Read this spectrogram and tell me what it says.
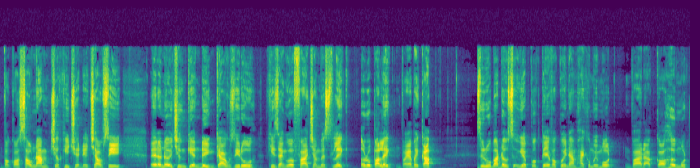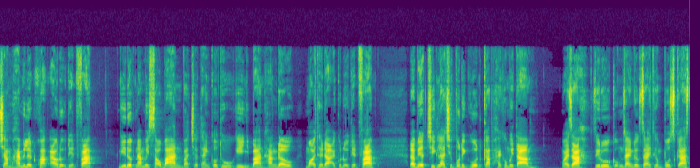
và có 6 năm trước khi chuyển đến Chelsea. Đây là nơi chứng kiến đỉnh cao của Giroud khi giành UEFA Champions League, Europa League và FA Cup. Giroud bắt đầu sự nghiệp quốc tế vào cuối năm 2011 và đã có hơn 120 lần khoác áo đội tuyển Pháp, ghi được 56 bàn và trở thành cầu thủ ghi bàn hàng đầu mọi thời đại của đội tuyển Pháp. Đặc biệt chính là chức vô địch World Cup 2018. Ngoài ra, Giroud cũng giành được giải thưởng Puskas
